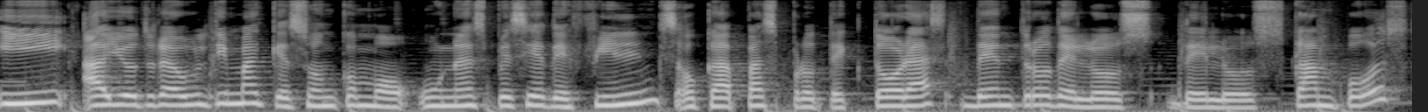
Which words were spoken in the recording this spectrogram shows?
Y hay otra última que son como una especie de films o capas protectoras dentro de los, de los campos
